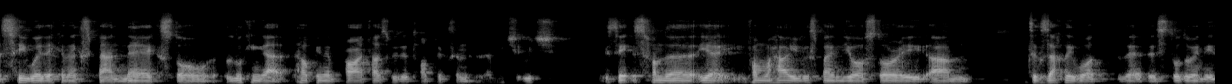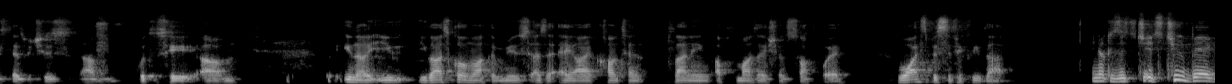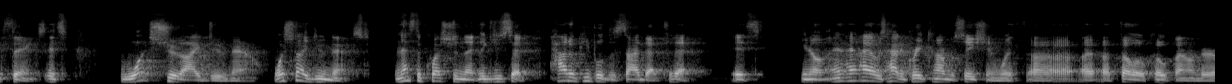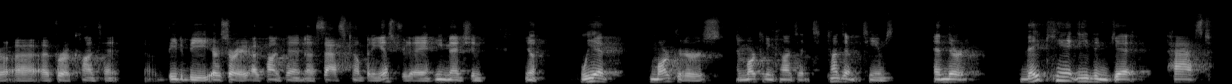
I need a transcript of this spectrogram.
see where they can expand next or looking at helping them prioritize with the topics and which which from the yeah from how you've explained your story um, it's exactly what they're, they're, still doing these days, which is um, good to see. Um, you know, you you guys call Market Muse as an AI content planning optimization software. Why specifically that? You know, because it's it's two big things. It's what should I do now? What should I do next? And that's the question that, like you said, how do people decide that today? It's you know, and I always had a great conversation with uh, a, a, fellow co-founder uh, for a content B2B or sorry, a content a SaaS company yesterday, and he mentioned, you know, we have marketers and marketing content content teams, and they're they can't even get past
